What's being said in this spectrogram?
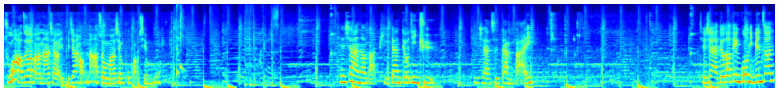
煮好之后把它拿起来比较好拿，所以我们要先铺保鲜膜。接下来呢，把皮蛋丢进去。接下来是蛋白。接下来丢到电锅里面蒸，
